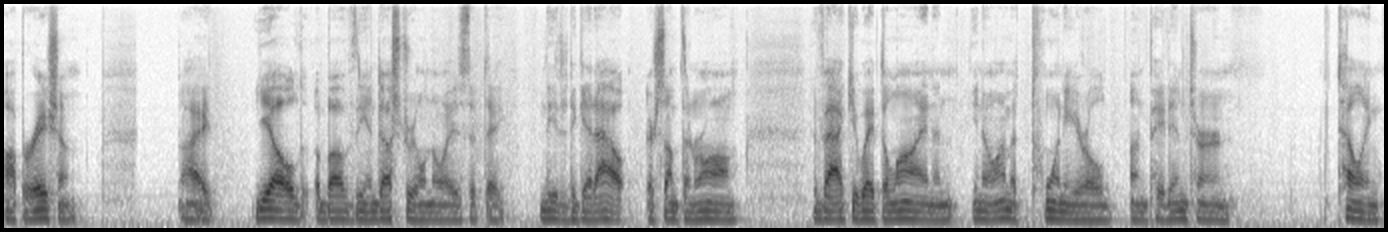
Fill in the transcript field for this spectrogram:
operation. I yelled above the industrial noise that they needed to get out. There's something wrong. Evacuate the line. And, you know, I'm a 20 year old unpaid intern telling,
